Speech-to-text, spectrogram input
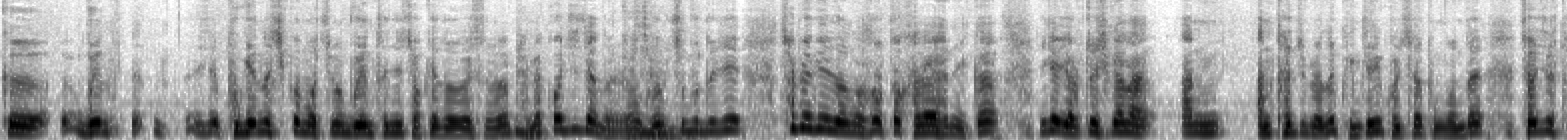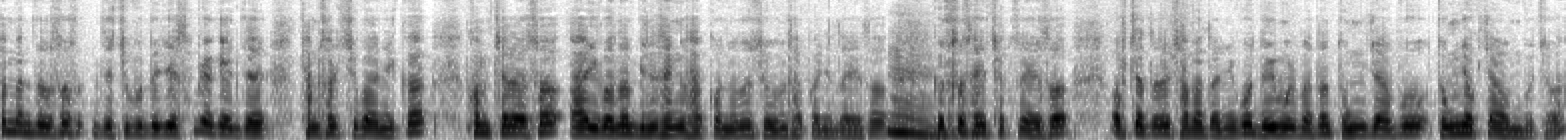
그 무연 이제 북에는 씻고 먹지만 무연탄이 적게 들어가 있으면 밤에 꺼지잖아요. 그럼 주부들이 새벽에 일어나서 또 갈아야 하니까 이게 12시간 안, 안, 안 터지면은 굉장히 골치 아픈 건데 저질탄 만들어서 이제 주부들이 새벽에 이제 잠 설치고 하니까 검찰에서 아 이거는 민생 사건으로 좋은 사건이다 해서 음. 그 수사에 착수해서 업자들을 잡아다니고 뇌물받은 동자부 동력자원부죠.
